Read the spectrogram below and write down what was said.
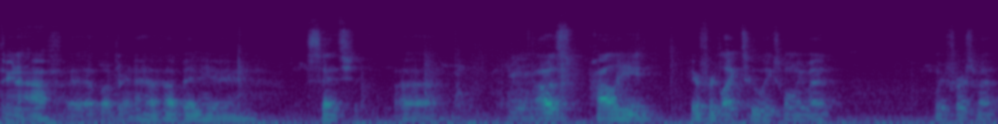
Three and a half. Yeah, about three and a half. I've been here since uh, I was probably here for like two weeks when we met. When we first met.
